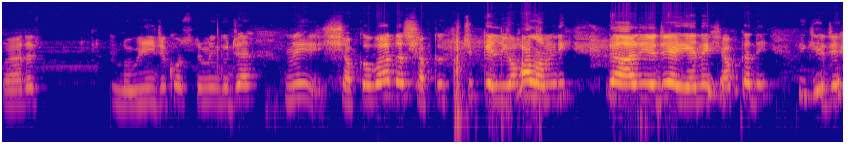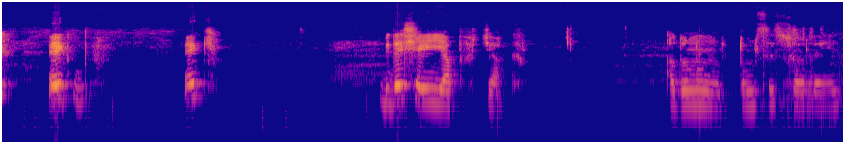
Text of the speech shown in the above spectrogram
Bu arada Luigi kostümü güzel. Ne şapka var da şapka küçük geliyor. Halam di. Daha yeni şapka gece ek ek bir de şey yapacak. Adını unuttum siz söyleyin.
